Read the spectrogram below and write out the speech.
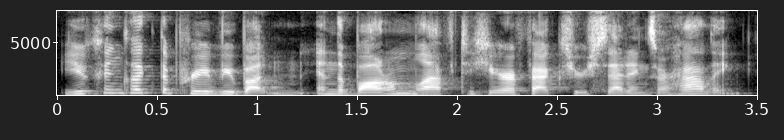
You can click the preview button in the bottom left to hear effects your settings are having.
